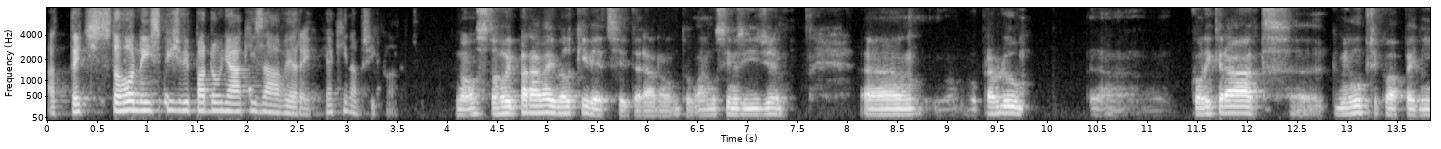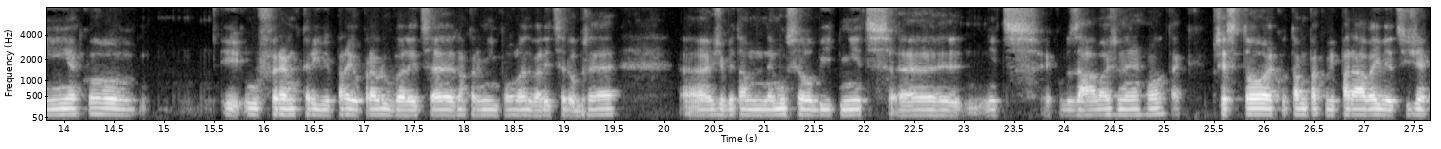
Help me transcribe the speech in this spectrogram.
A teď z toho nejspíš vypadnou nějaký závěry. Jaký například? No, z toho vypadávají velké věci, teda, no. To vám musím říct, že uh, opravdu uh, kolikrát uh, k mému překvapení, jako i u firm, který vypadají opravdu velice, na první pohled velice dobře, uh, že by tam nemuselo být nic, uh, nic jako závažného, tak přesto jako tam pak vypadávají věci, že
